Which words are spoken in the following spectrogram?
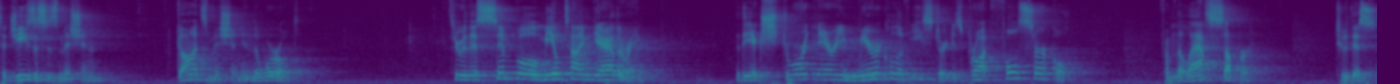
to Jesus' mission, God's mission in the world. Through this simple mealtime gathering, the extraordinary miracle of Easter is brought full circle from the Last Supper to this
